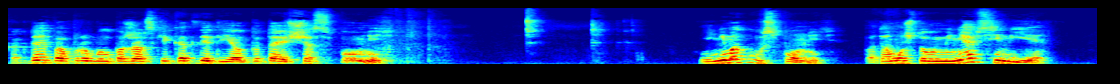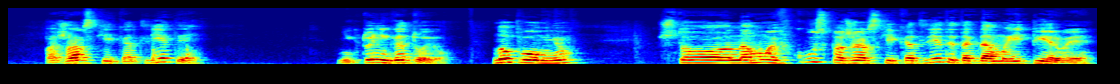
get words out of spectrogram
Когда я попробовал пожарские котлеты, я вот пытаюсь сейчас вспомнить. И не могу вспомнить. Потому что у меня в семье пожарские котлеты никто не готовил. Но помню, что на мой вкус пожарские котлеты, тогда мои первые,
